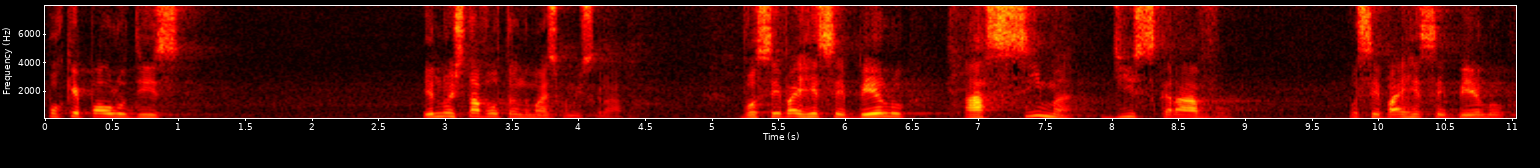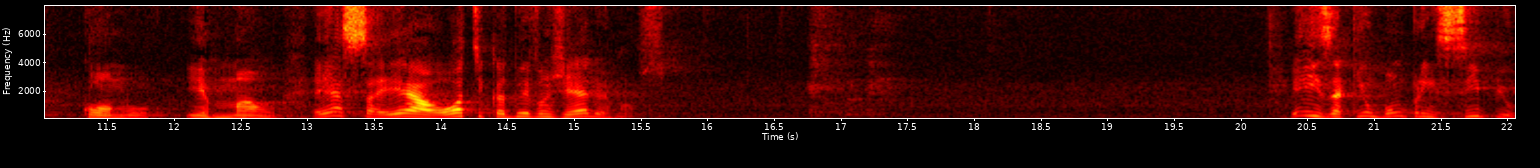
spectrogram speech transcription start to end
Porque Paulo diz: ele não está voltando mais como escravo. Você vai recebê-lo acima de escravo. Você vai recebê-lo como irmão. Essa é a ótica do Evangelho, irmãos. Eis aqui um bom princípio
